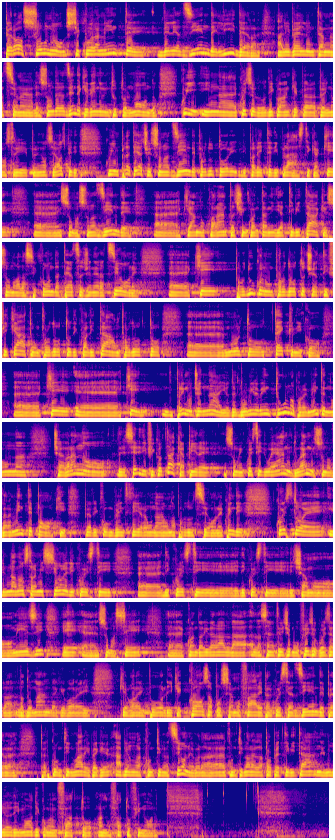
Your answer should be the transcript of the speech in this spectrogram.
però sono sicuramente delle aziende leader a livello internazionale, sono delle aziende che vendono in tutto il mondo. Qui, in, qui se lo dico anche per, per, i nostri, per, i nostri, ospiti, qui in platea ci sono aziende produttori di palette di plastica che eh, insomma sono aziende eh, che hanno 40-50 anni di attività, che sono alla seconda, terza generazione, eh, che producono un prodotto certificato, un prodotto di qualità, un prodotto eh, molto tecnico eh, che, eh, che, il primo gennaio del 2021 probabilmente non, cioè avranno delle serie difficoltà a capire, insomma in questi due anni, due anni sono veramente pochi per riconvertire una, una produzione, quindi questa è la nostra missione di questi, eh, di questi, di questi diciamo, mesi e eh, insomma se eh, quando arriverà la, la, senatrice Bonfrisco, questa è la, la domanda che vorrei, che vorrei, porli, che cosa possiamo fare per queste aziende per, per continuare, perché abbiano una continuazione, per continuare la propria attività nel migliore dei modi come hanno fatto, hanno fatto finora.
